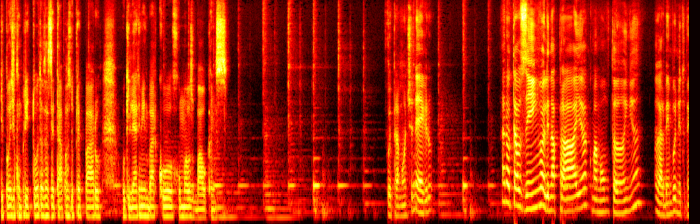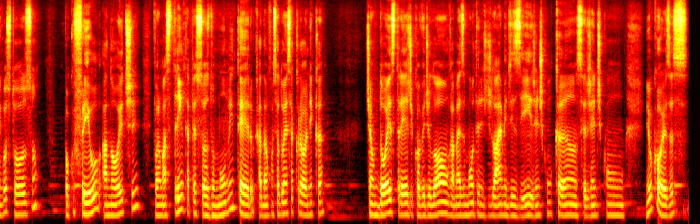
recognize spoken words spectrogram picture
depois de cumprir todas as etapas do preparo, o Guilherme embarcou rumo aos Balcãs. Fui para Montenegro. Era um hotelzinho ali na praia, com uma montanha. Um lugar bem bonito, bem gostoso. Um pouco frio à noite. Foram umas 30 pessoas do mundo inteiro, cada um com essa doença crônica. Tinham dois, três de Covid longa, mais um monte de Lyme disease, gente com câncer, gente com mil coisas.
